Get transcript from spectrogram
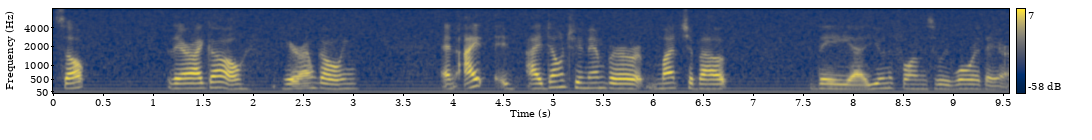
so there I go. Here I'm going. And I, I don't remember much about the uh, uniforms we wore there.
